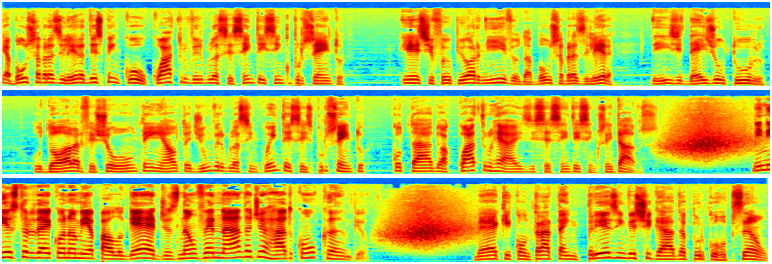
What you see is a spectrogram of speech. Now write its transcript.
e a bolsa brasileira despencou 4,65%. Este foi o pior nível da bolsa brasileira desde 10 de outubro. O dólar fechou ontem em alta de 1,56%, cotado a R$ 4,65. Ministro da Economia Paulo Guedes não vê nada de errado com o câmbio. MEC contrata a empresa investigada por corrupção.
